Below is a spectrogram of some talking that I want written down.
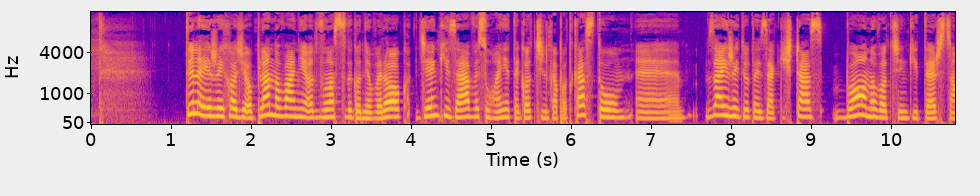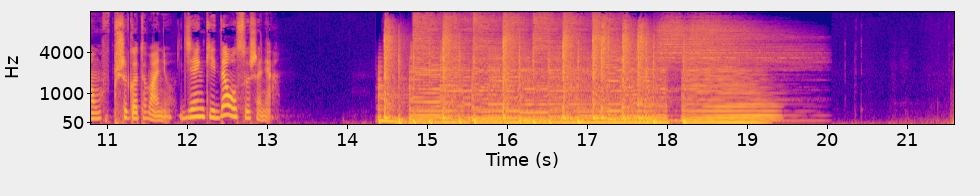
Tyle jeżeli chodzi o planowanie o 12-tygodniowy rok. Dzięki za wysłuchanie tego odcinka podcastu. E, zajrzyj tutaj za jakiś czas, bo nowe odcinki też są w przygotowaniu. Dzięki, do usłyszenia.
